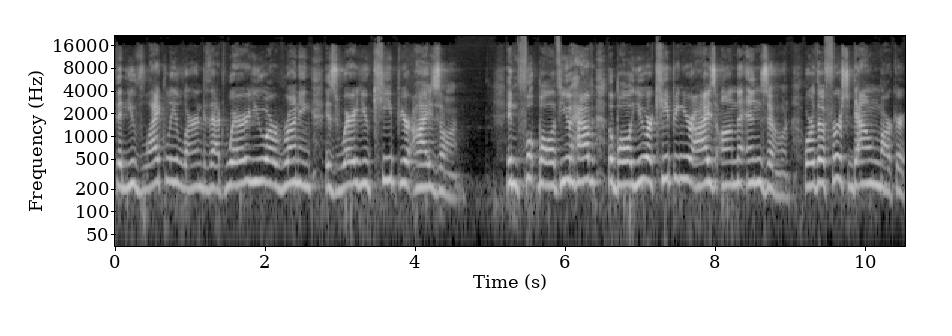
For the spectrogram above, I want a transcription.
then you've likely learned that where you are running is where you keep your eyes on. In football, if you have the ball, you are keeping your eyes on the end zone or the first down marker.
